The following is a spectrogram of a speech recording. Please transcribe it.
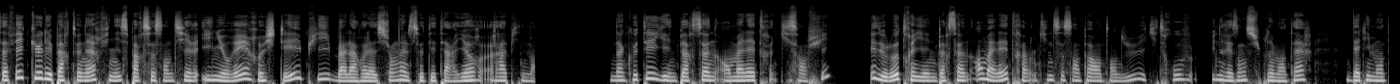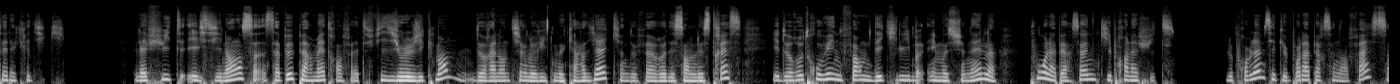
Ça fait que les partenaires finissent par se sentir ignorés, rejetés, et puis bah, la relation, elle se détériore rapidement. D'un côté, il y a une personne en mal-être qui s'enfuit, et de l'autre, il y a une personne en mal-être qui ne se sent pas entendue et qui trouve une raison supplémentaire d'alimenter la critique. La fuite et le silence, ça peut permettre en fait physiologiquement de ralentir le rythme cardiaque, de faire redescendre le stress et de retrouver une forme d'équilibre émotionnel pour la personne qui prend la fuite. Le problème, c'est que pour la personne en face,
